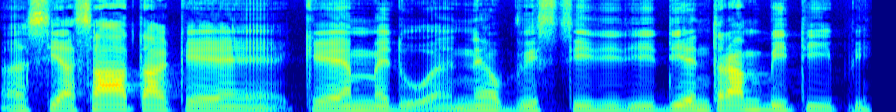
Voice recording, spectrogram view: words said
eh, sia SATA che, che, M2. Ne ho visti di, di, di entrambi i tipi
